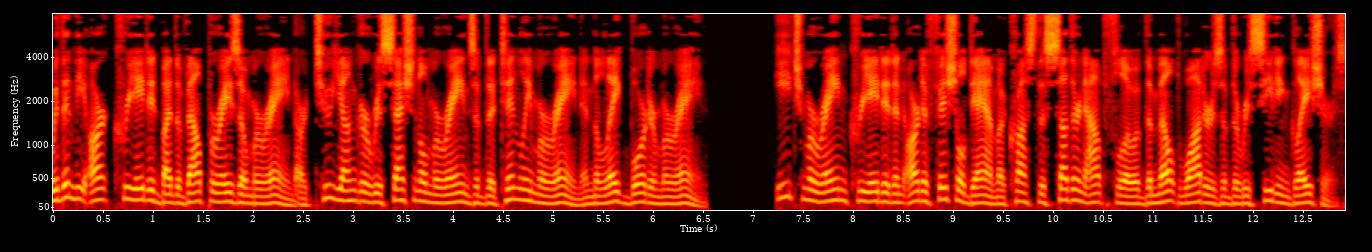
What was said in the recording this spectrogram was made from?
Within the arc created by the Valparaiso moraine are two younger recessional moraines of the Tinley Moraine and the Lake Border Moraine. Each moraine created an artificial dam across the southern outflow of the melt waters of the receding glaciers.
